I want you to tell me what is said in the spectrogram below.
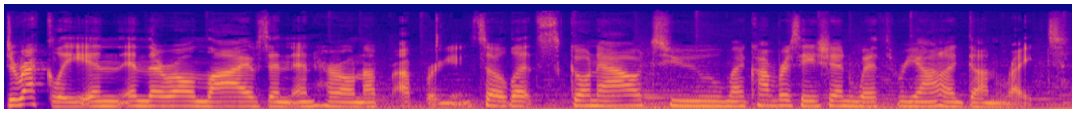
directly in, in their own lives and, and her own up, upbringing. So let's go now to my conversation with Rhiana Gunn Wright.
